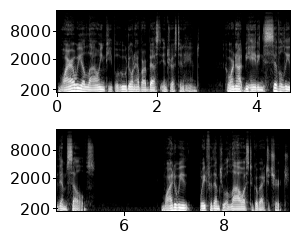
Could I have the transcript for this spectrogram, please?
Why are we allowing people who don't have our best interest in hand, who are not behaving civilly themselves? Why do we wait for them to allow us to go back to church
